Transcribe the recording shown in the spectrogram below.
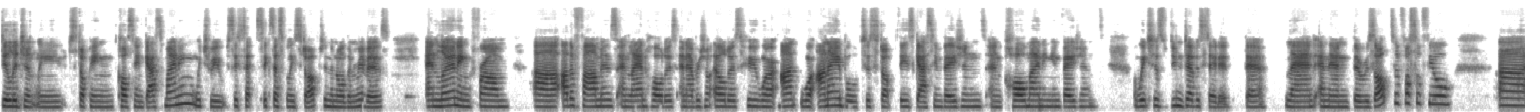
diligently stopping coal seam gas mining, which we su- successfully stopped in the Northern Rivers, and learning from uh, other farmers and landholders and Aboriginal elders who were un- were unable to stop these gas invasions and coal mining invasions, which has devastated their land, and then the results of fossil fuel uh,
